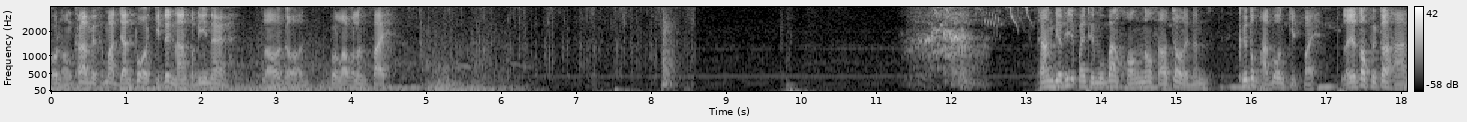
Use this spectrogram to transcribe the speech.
คนของข้าไม่สามารถยันพวกอังกฤษได้นานกว่านี้แน่รอก่อน พวกเรากำลังไป ทางเดียวที่จะไปถึงหมู่บ้านของน้องสาวเจ้าเลยนั้น คือต้องผ่านพวกอังกฤษไป เราจะต้องฝึกทหาร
